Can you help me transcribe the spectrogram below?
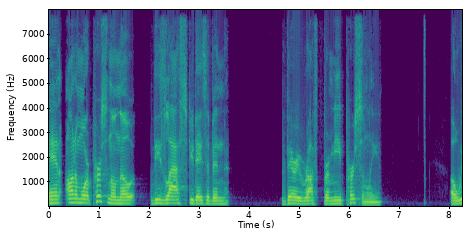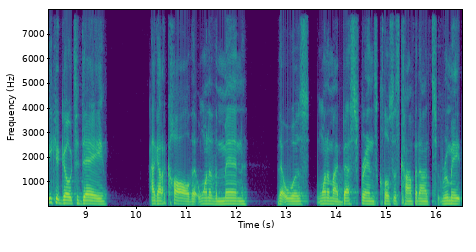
And on a more personal note, these last few days have been very rough for me personally. A week ago today, I got a call that one of the men that was one of my best friends, closest confidants, roommate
